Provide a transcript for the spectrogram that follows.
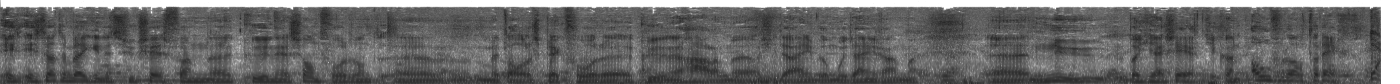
Is, is dat een beetje het succes van uh, QNR Zandvoort? Want uh, met alle respect voor uh, QNR Haarlem, als je daarheen wil, moet je heen gaan. Maar nu, wat jij zegt, je kan overal terecht. Ja,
